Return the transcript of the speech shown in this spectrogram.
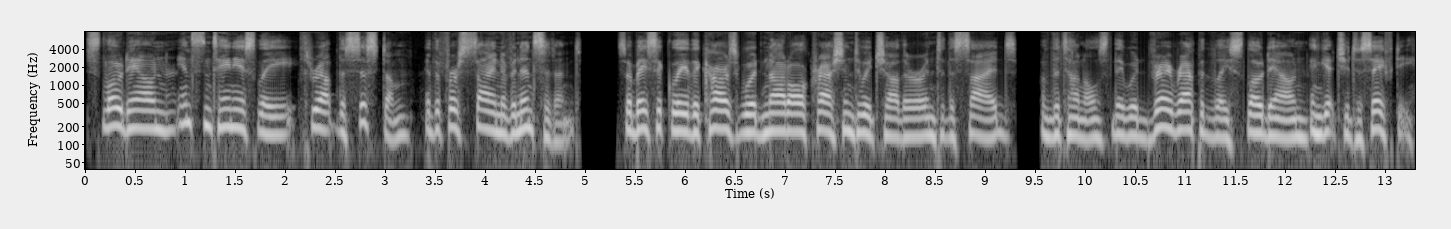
slow down instantaneously throughout the system at the first sign of an incident. So basically, the cars would not all crash into each other or into the sides of the tunnels, they would very rapidly slow down and get you to safety.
